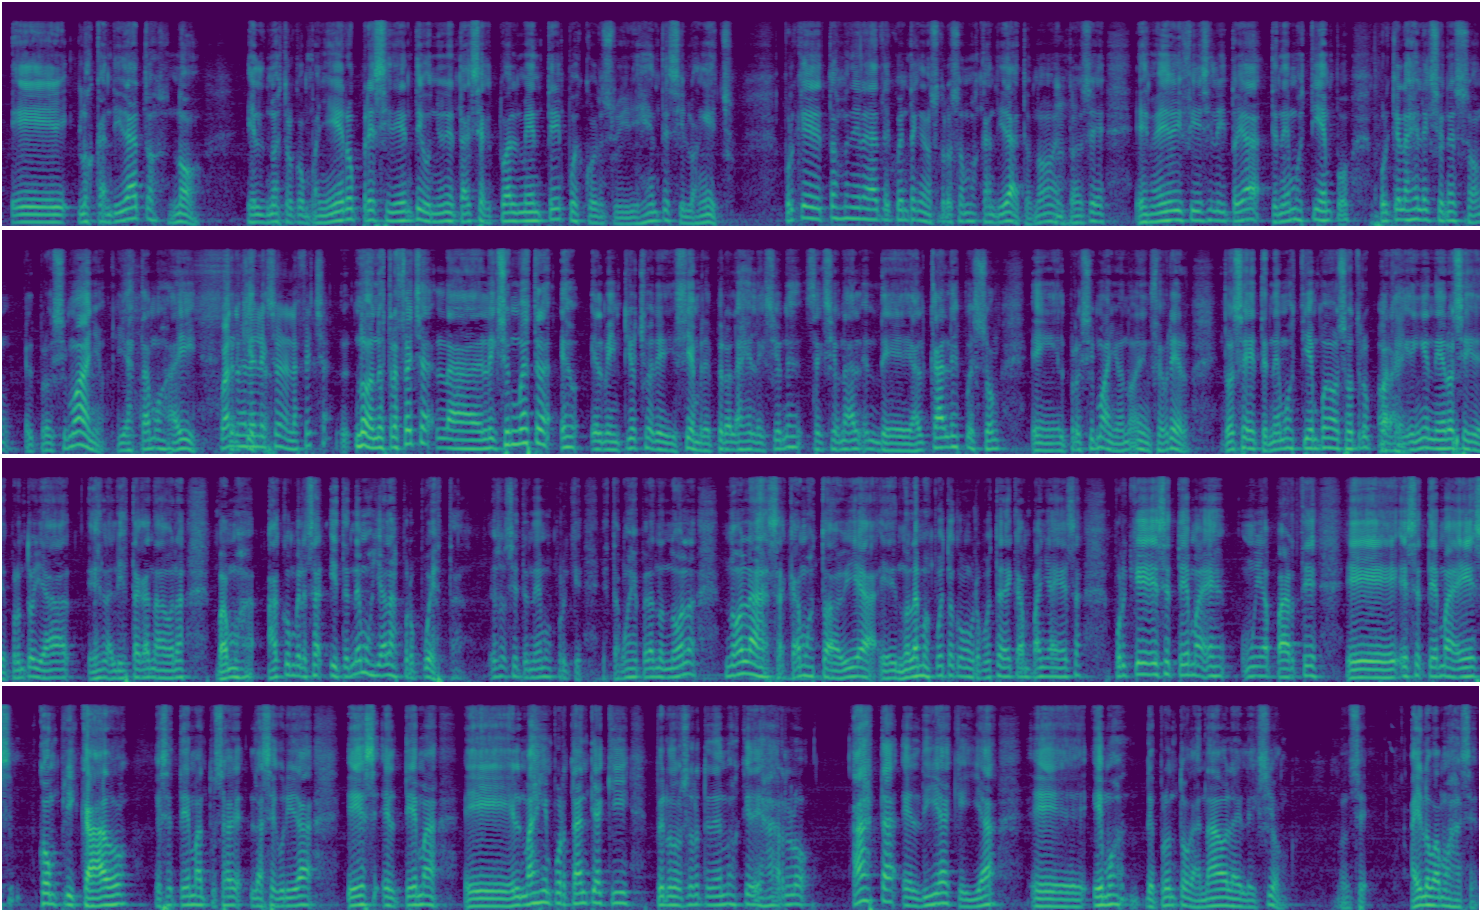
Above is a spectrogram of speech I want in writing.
eh, los candidatos no. El, nuestro compañero presidente de Unión de Taxi actualmente, pues con su dirigente sí lo han hecho porque de todas maneras date cuenta que nosotros somos candidatos, ¿no? Entonces es medio difícil y todavía tenemos tiempo porque las elecciones son el próximo año y ya estamos ahí. ¿Cuándo es la elección? ¿En la fecha? No, nuestra fecha, la elección nuestra es el 28 de diciembre, pero las elecciones seccionales de alcaldes pues son en el próximo año, ¿no? En febrero. Entonces tenemos tiempo nosotros para en enero, si de pronto ya es la lista ganadora, vamos a conversar y tenemos ya las propuestas. Eso sí tenemos porque estamos esperando, no la, no la sacamos todavía, eh, no la hemos puesto como propuesta de campaña esa, porque ese tema es muy aparte, eh, ese tema es complicado, ese tema, tú sabes, la seguridad es el tema eh, el más importante aquí, pero nosotros tenemos que dejarlo hasta el día que ya hemos de pronto ganado la elección. Entonces, ahí lo vamos a hacer.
